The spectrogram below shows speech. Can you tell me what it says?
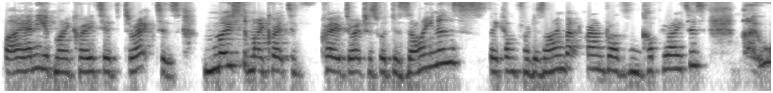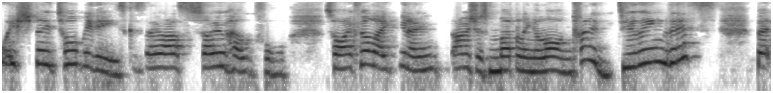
by any of my creative directors. Most of my creative creative directors were designers; they come from a design background rather than copywriters. But I wish they'd taught me these because they are so helpful. So I feel like, you know, I was just muddling along, kind of doing this, but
